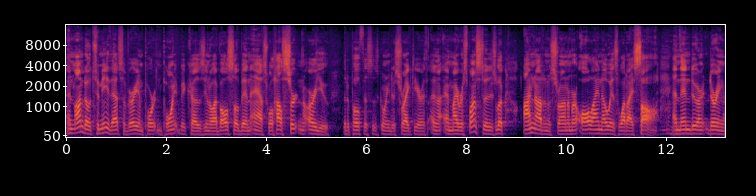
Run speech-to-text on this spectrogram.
And Mondo, to me, that's a very important point because, you know, I've also been asked, well, how certain are you that Apophis is going to strike the earth? And, and my response to it is, look, I'm not an astronomer. All I know is what I saw. Mm-hmm. And then during, during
